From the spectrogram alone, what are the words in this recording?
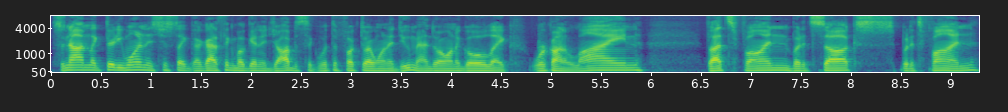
So now I'm like 31. It's just like I gotta think about getting a job. It's like, what the fuck do I want to do, man? Do I want to go like work on a line? That's fun, but it sucks, but it's fun.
